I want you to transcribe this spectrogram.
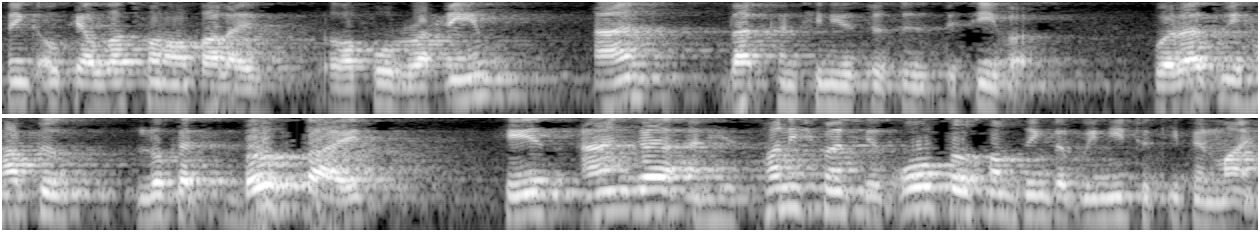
think, okay, Allah subhanahu wa ta'ala is Ghafoor Rahim, and that continues to de- deceive us. Whereas we have to look at both sides. His anger and his punishment is also something that we need to keep in mind.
